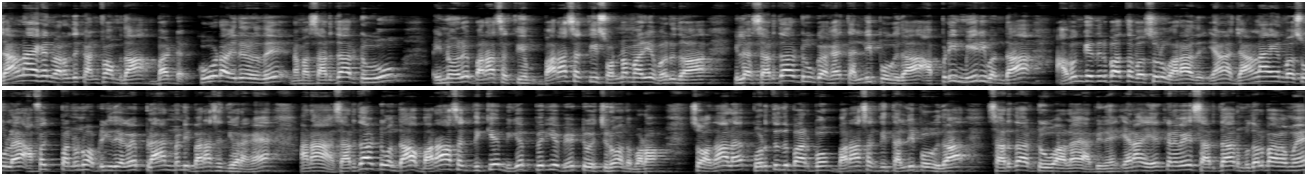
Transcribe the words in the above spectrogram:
ஜனநாயகன் வர்றது கன்ஃபார்ம் தான். பட் கூட இருக்கிறது நம்ம சர்தார் டூவும் இன்னொரு பராசக்தியும். பராசக்தி சொன்ன மாதிரியே வருதா? இல்லை சர்தார் டூக்காக தள்ளி போகுதா? அப்படி மீறி வந்தால் அவங்க எதிர்பார்த்த வசூலும் வராது. ஏன்னா ஜனநாயகன் வசூலை அஃபெக்ட் பண்ணணும் அப்படிங்கிறதுக்காகவே பிளான் பண்ணி பராசக்தி வராங்க. ஆனால் சர்தார் டூ வந்தால் பராசக்திக்கே மிகப்பெரிய வேட்டு வச்சிரும் அந்த படம். ஸோ அதனால் பொறுத்திருந்து பார்ப்போம். பராசக்தி தள்ளி போகுதா சர்தார் டூவால் அப்படின்னு. ஏன்னா ஏற்கனவே சர்தார் முதல் பாகமே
